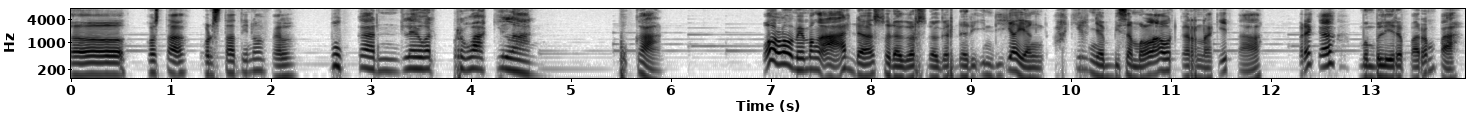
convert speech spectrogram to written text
uh, Konstantinopel, bukan lewat perwakilan, bukan. Walau memang ada saudagar-saudagar dari India yang akhirnya bisa melaut karena kita, mereka membeli rempah-rempah.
